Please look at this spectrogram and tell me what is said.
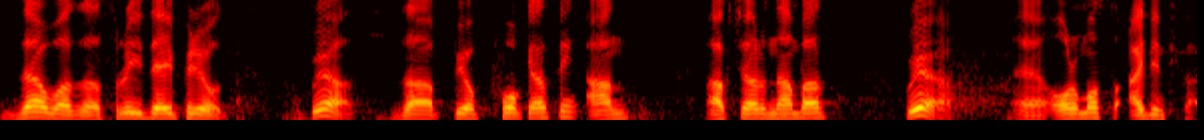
there was a three-day period where the PIOP forecasting and actual numbers were uh, almost identical.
